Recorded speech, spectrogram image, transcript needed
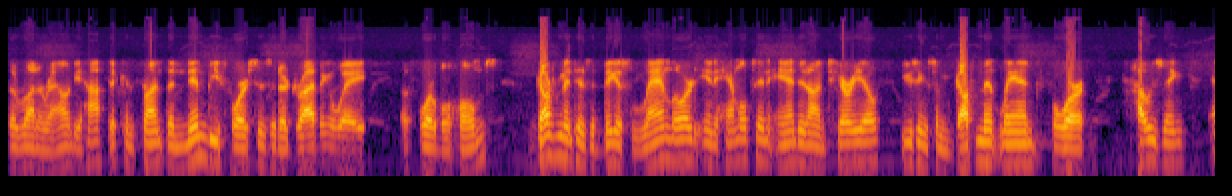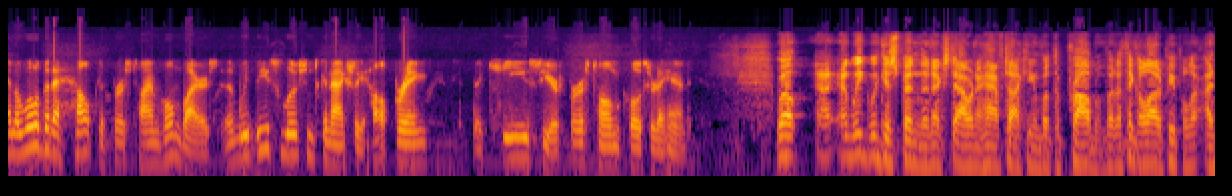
the runaround. You have to confront the NIMBY forces that are driving away affordable homes. Government is the biggest landlord in Hamilton and in Ontario, using some government land for housing and a little bit of help to first time home buyers. These solutions can actually help bring the keys to your first home closer to hand. Well, we, we could spend the next hour and a half talking about the problem, but I think a lot of people are,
